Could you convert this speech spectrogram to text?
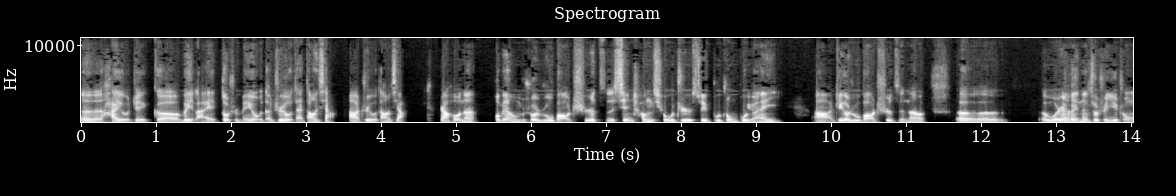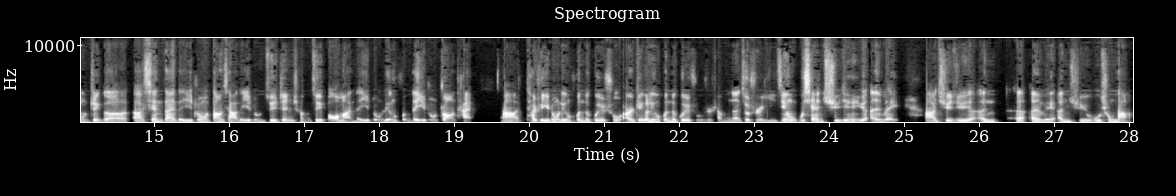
呃，还有这个未来都是没有的，只有在当下啊，只有当下。然后呢，后边我们说如宝赤子，心诚求之，虽不重，不远矣啊。这个如宝赤子呢。呃，我认为呢，就是一种这个啊，现在的一种当下的一种最真诚、最饱满的一种灵魂的一种状态啊，它是一种灵魂的归属，而这个灵魂的归属是什么呢？就是已经无限趋近于 n 维啊，趋近于 n 呃 n 为 n 趋于无穷大，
